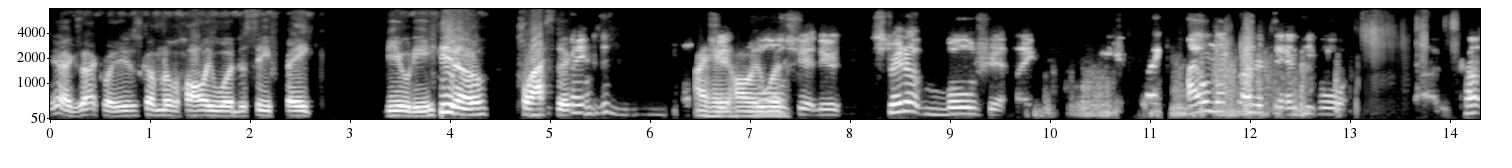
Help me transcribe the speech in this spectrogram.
Yeah, exactly. You just come to Hollywood to see fake beauty, you know, plastic. Fa- Just I hate Hollywood. bullshit, dude. Straight up bullshit. Like, like I'll never understand people. Uh, co-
